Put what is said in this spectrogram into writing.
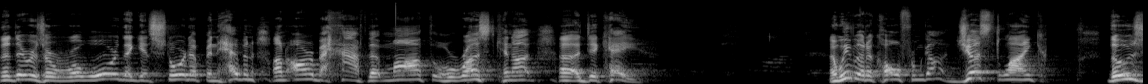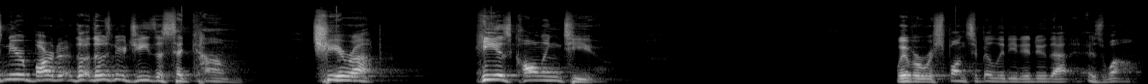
that there is a reward that gets stored up in heaven on our behalf that moth or rust cannot uh, decay. And we've got a call from God, just like those near, Bart- those near Jesus said, Come, cheer up. He is calling to you. We have a responsibility to do that as well.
